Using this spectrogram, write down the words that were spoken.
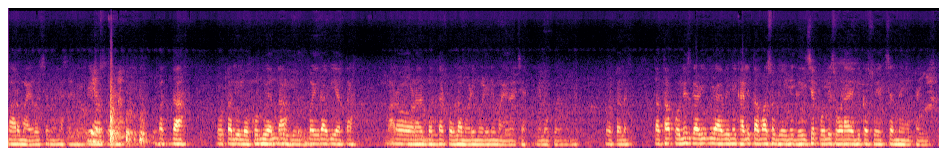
માર માર્યો છે મને. બધા ટોટલી લોકો બી હતા, બૈરા બી હતા. મારા વાળા બધા ટોલા મળી મળીને માર્યા છે એ લોકોએ મને. ટોટલ તથા પોલીસ ગાડી બી આવીને ખાલી તમાશો જોઈને ગઈ છે. પોલીસ વડાએ બી કશું એક્શન નહીં ઉઠાવ્યું.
